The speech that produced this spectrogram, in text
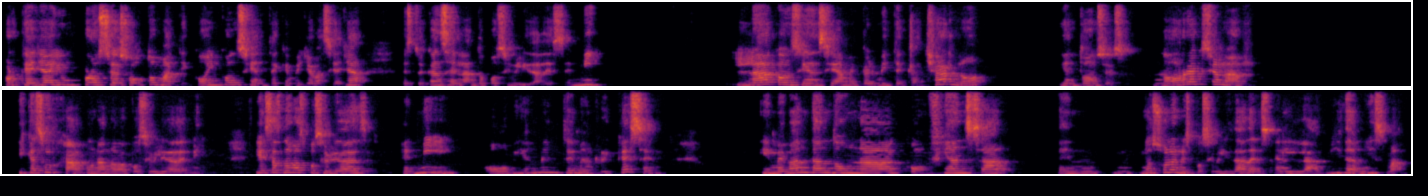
porque ya hay un proceso automático inconsciente que me lleva hacia allá. Estoy cancelando posibilidades en mí. La conciencia me permite cacharlo y entonces no reaccionar y que surja una nueva posibilidad en mí. Y esas nuevas posibilidades en mí obviamente me enriquecen y me van dando una confianza en, no solo en mis posibilidades, en la vida misma.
